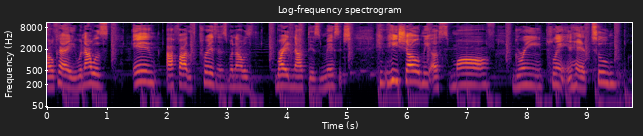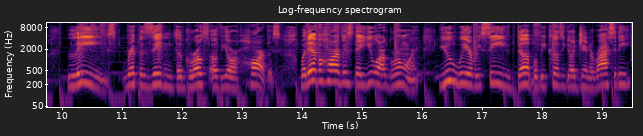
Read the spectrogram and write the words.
Okay. When I was in our Father's presence, when I was writing out this message, he showed me a small green plant and had two leaves representing the growth of your harvest. Whatever harvest that you are growing, you will receive double because of your generosity,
